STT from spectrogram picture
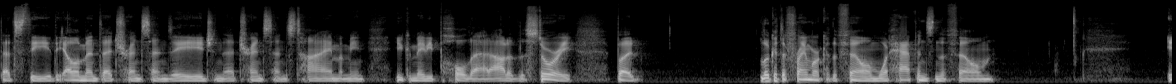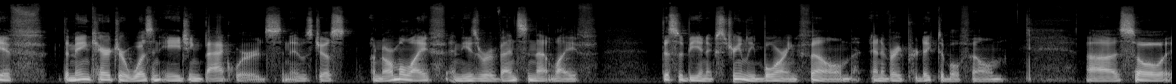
that's the the element that transcends age and that transcends time. I mean, you can maybe pull that out of the story, but look at the framework of the film. What happens in the film? If the main character wasn't aging backwards and it was just a normal life and these were events in that life, this would be an extremely boring film and a very predictable film. Uh, so,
